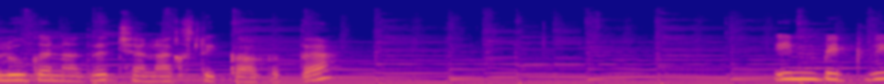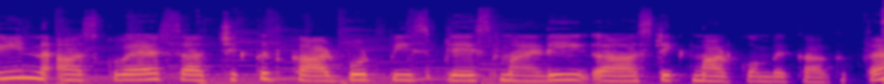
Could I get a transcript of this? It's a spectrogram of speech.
ಗ್ಲೂಗನ್ ಆದರೆ ಚೆನ್ನಾಗಿ ಸ್ಟಿಕ್ ಆಗುತ್ತೆ. ಇನ್ ಬಿಟ್ವೀನ್ ಆ ಸ್ಕ್ವೇರ್ಸ್ ಆ ಚಿಕ್ಕದ ಕಾರ್ಡ್ಬೋರ್ಡ್ ಪೀಸ್ ಪ್ಲೇಸ್ ಮಾಡಿ ಸ್ಟಿಕ್ ಮಾಡ್ಕೊಬೇಕಾಗುತ್ತೆ.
